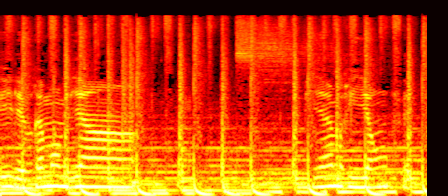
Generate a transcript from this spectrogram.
Il est vraiment bien, bien brillant en fait.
